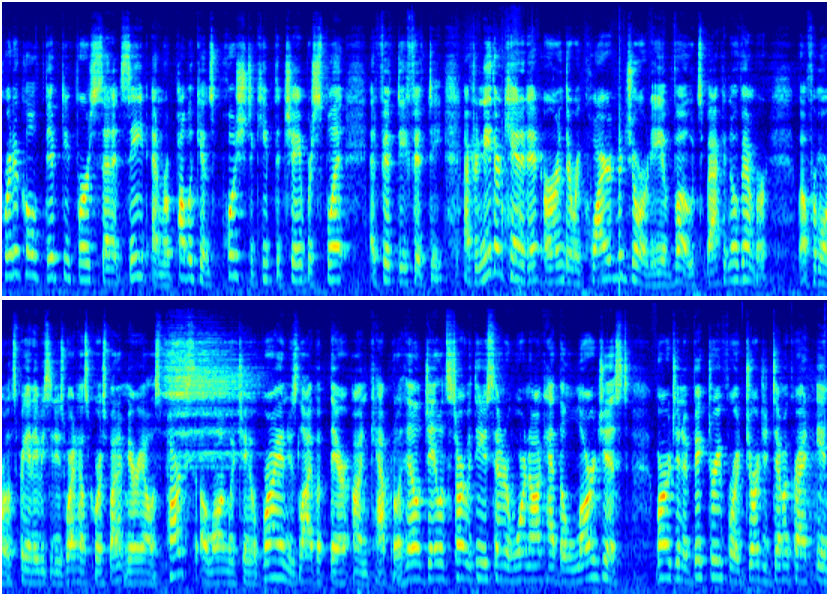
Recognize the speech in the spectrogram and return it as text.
critical 51st Senate seat and Republicans pushed to keep the chamber split at 50 50 after neither candidate earned the required majority of votes back in November. Well, for more, let's bring in ABC News White House correspondent Mary Alice Parks, along with Jay O'Brien, who's live up there on Capitol Hill. Jay, let's start with you. Senator Warnock had the largest margin of victory for a Georgia Democrat in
